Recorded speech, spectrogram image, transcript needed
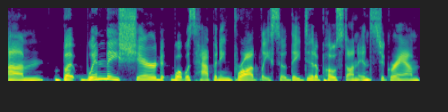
um, but when they shared what was happening broadly so they did a post on instagram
